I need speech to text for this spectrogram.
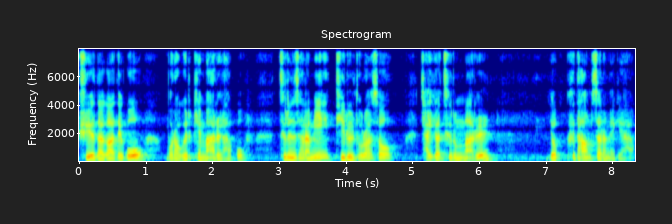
귀에다가 대고 뭐라고 이렇게 말을 하고 들은 사람이 뒤를 돌아서 자기가 들은 말을 그 다음 사람에게 하고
